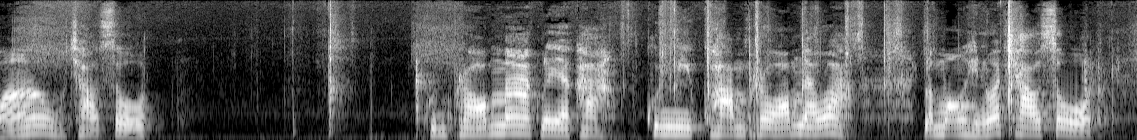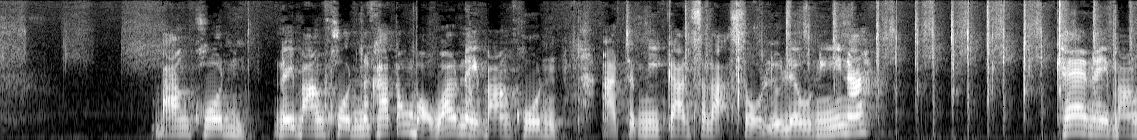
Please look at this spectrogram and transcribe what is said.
ว้าว ชาวโสด คุณพร้อมมากเลยอะค่ะ คุณมีความพร้อมแล้วอะเรามองเห็นว่าชาวโสด บางคนในบางคนนะคะ ต้องบอกว่าในบางคนอาจจะมีการสละโสดเร็วๆนี้นะ แค่ในบาง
